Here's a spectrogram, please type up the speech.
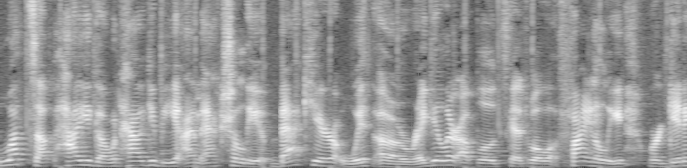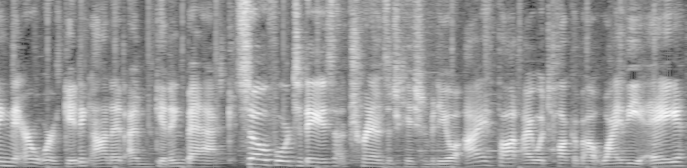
What's up? How you going? How you be? I'm actually back here with a regular upload schedule. Finally, we're getting there. We're getting on it. I'm getting back. So for today's trans education video, I thought I would talk about why the A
